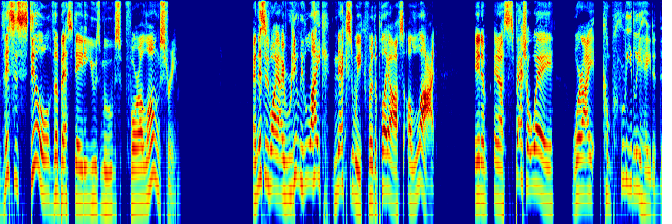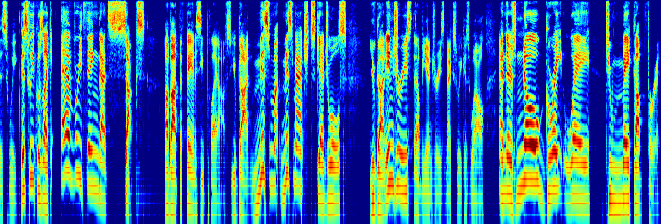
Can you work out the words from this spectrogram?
This is still the best day to use moves for a long stream. And this is why I really like next week for the playoffs a lot in a in a special way where I completely hated this week. This week was like everything that sucks about the fantasy playoffs. You've got mismatched schedules, you've got injuries, there'll be injuries next week as well, and there's no great way to make up for it.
